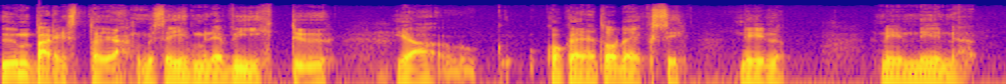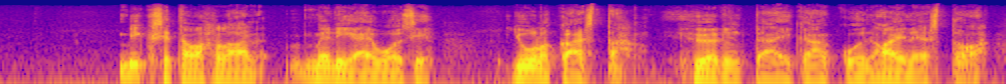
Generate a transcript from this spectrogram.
ympäristöjä, missä ihminen viihtyy ja kokee todeksi, niin, niin, niin miksi tavallaan media ei voisi julkaista, hyödyntää ikään kuin aineistoa –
